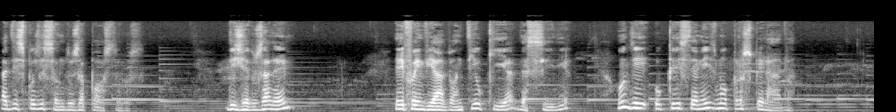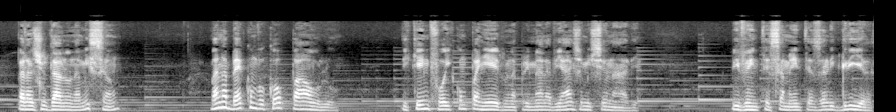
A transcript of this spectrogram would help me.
à disposição dos apóstolos. De Jerusalém, ele foi enviado a Antioquia, da Síria, onde o cristianismo prosperava. Para ajudá-lo na missão, Barnabé convocou Paulo, de quem foi companheiro na primeira viagem missionária. Viveu intensamente as alegrias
